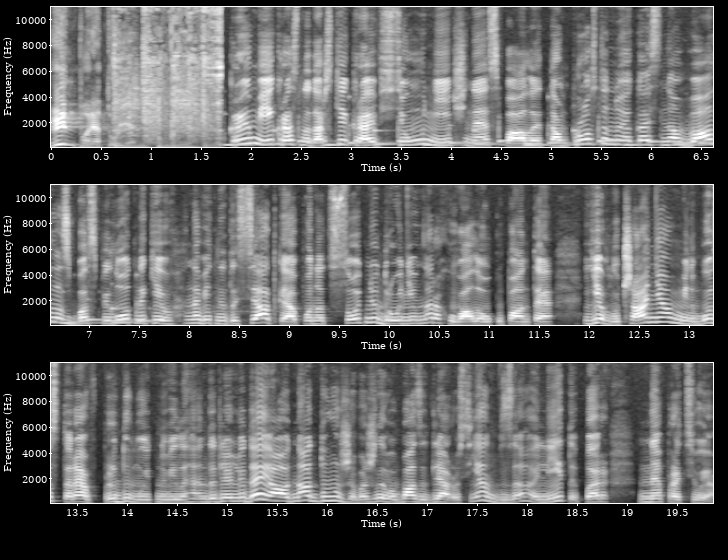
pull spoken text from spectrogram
він порятує. Крим і Краснодарський край всю ніч не спали. Там просто ну якась навала з безпілотників. Навіть не десятки, а понад сотню дронів нарахували окупанти. Є влучання, Мінбус та РФ придумують нові легенди для людей. А одна дуже важлива база для росіян взагалі тепер не працює.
